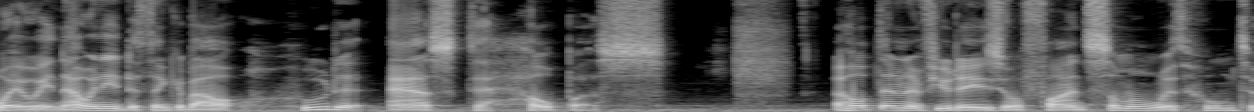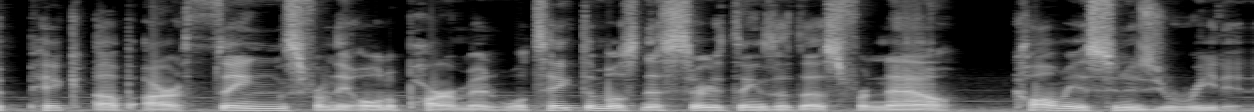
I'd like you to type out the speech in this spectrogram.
Wait, wait. Now we need to think about who to ask to help us. I hope that in a few days you'll find someone with whom to pick up our things from the old apartment. We'll take the most necessary things with us for now. Call me as soon as you read it.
